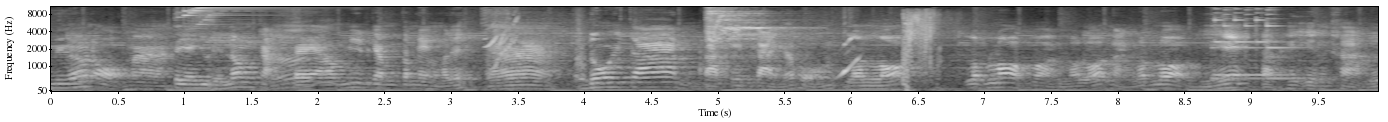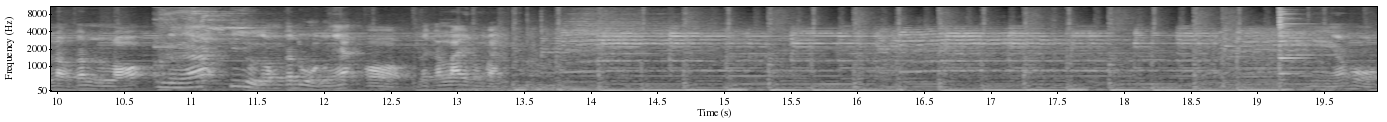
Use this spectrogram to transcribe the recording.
เนื้อมันออกมา แต่ยังอยู่ในน่องไก่แต่เอามีดกำตำแหน่งมาเลยอ่าโดยการตัดเอ็นไก่ครับผมเราเลาะรอบๆก่อนเราเลาะหนังรอบๆอย่างนี้ตัดให้เอ็นขาดแล้วเราก็เลาะเนื้อที่อยู่ตรงกระดูกตรงเนี้ยออกแล้วก็ไล่ลงไป นี่ครับผม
